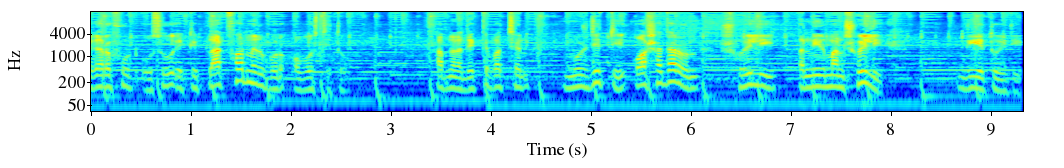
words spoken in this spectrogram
এগারো ফুট উঁচু একটি প্ল্যাটফর্মের উপর অবস্থিত। আপনারা দেখতে পাচ্ছেন মসজিদটি অসাধারণ শৈলী বা নির্মাণ শৈলী দিয়ে তৈরি।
